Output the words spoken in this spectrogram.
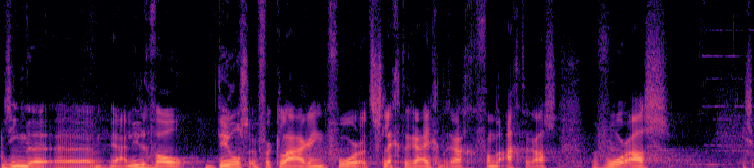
zien we uh, ja, in ieder geval deels een verklaring voor het slechte rijgedrag van de achteras. vooras is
